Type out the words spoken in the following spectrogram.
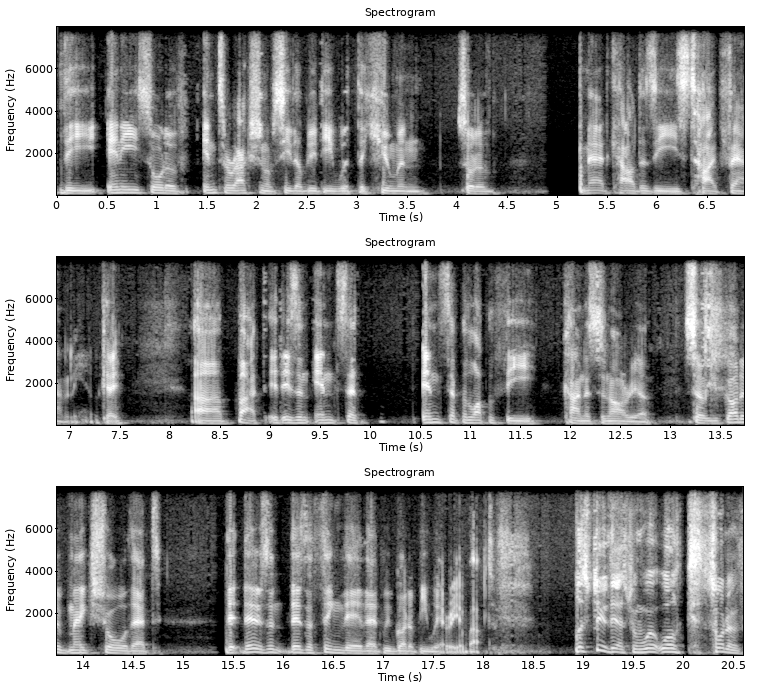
the any sort of interaction of CWD with the human sort of mad cow disease type family. Okay, uh, but it is an encephalopathy kind of scenario. So you've got to make sure that th- there's a there's a thing there that we've got to be wary about. Let's do this, and we'll, we'll sort of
